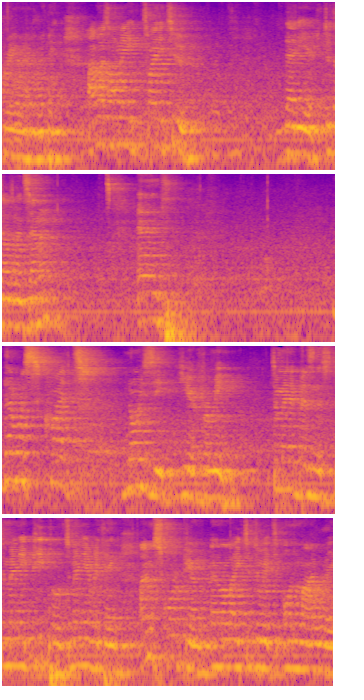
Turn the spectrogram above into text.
career, and everything. I was only 22 that year, 2007, and that was quite noisy year for me. Too many business, too many people, too many everything. I'm a Scorpion, and I like to do it on my way.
